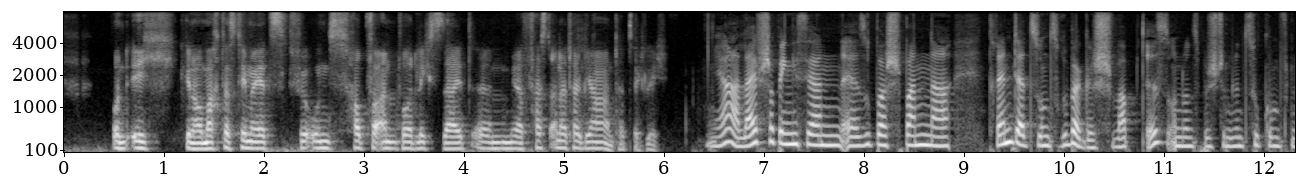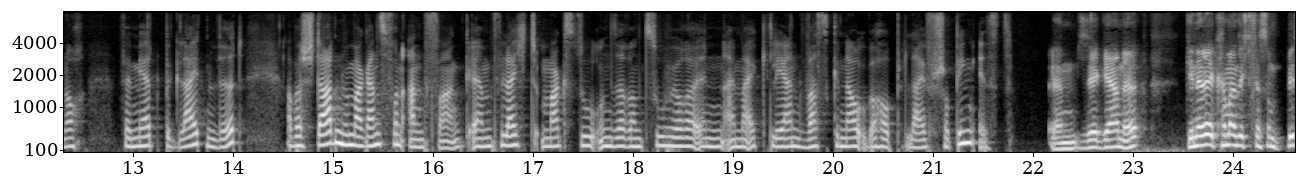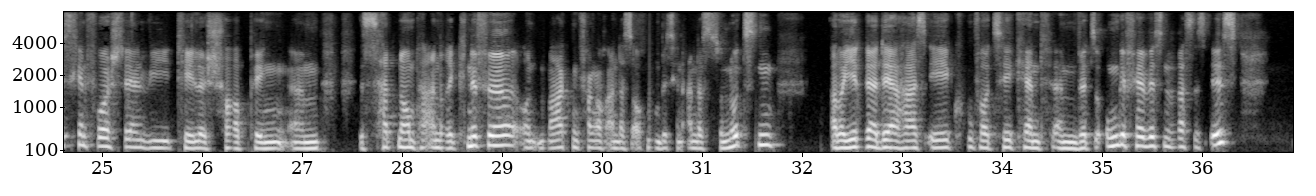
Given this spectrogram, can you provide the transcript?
Und ich, genau, mache das Thema jetzt für uns hauptverantwortlich seit ähm, ja, fast anderthalb Jahren tatsächlich. Ja, Live-Shopping ist ja ein äh, super spannender Trend, der zu uns rübergeschwappt ist und uns bestimmt in Zukunft noch vermehrt begleiten wird. Aber starten wir mal ganz von Anfang. Ähm, vielleicht magst du unseren ZuhörerInnen einmal erklären, was genau überhaupt Live-Shopping ist. Ähm, sehr gerne. Generell kann man sich das so ein bisschen vorstellen wie Teleshopping. Ähm, es hat noch ein paar andere Kniffe und Marken fangen auch an, das auch ein bisschen anders zu nutzen. Aber jeder, der HSE, QVC kennt, ähm, wird so ungefähr wissen, was es ist.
